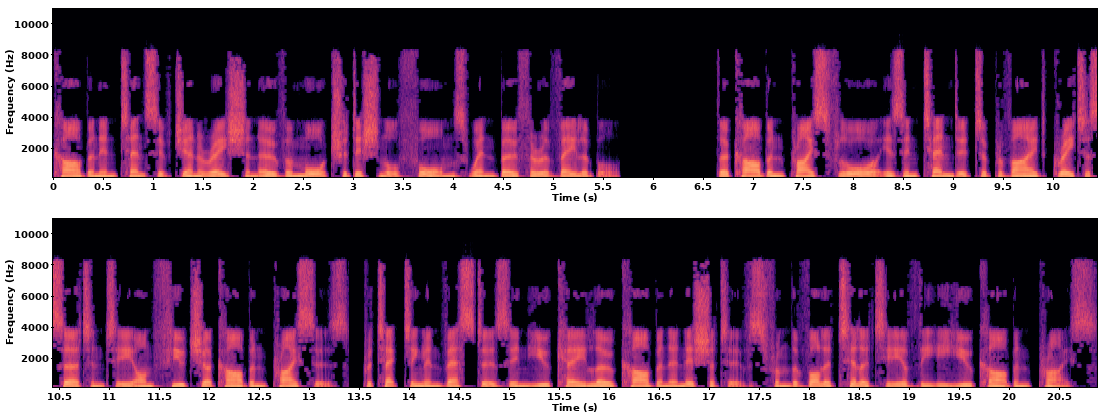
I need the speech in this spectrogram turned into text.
carbon-intensive generation over more traditional forms when both are available. The carbon price floor is intended to provide greater certainty on future carbon prices, protecting investors in UK low-carbon initiatives from the volatility of the EU carbon price.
